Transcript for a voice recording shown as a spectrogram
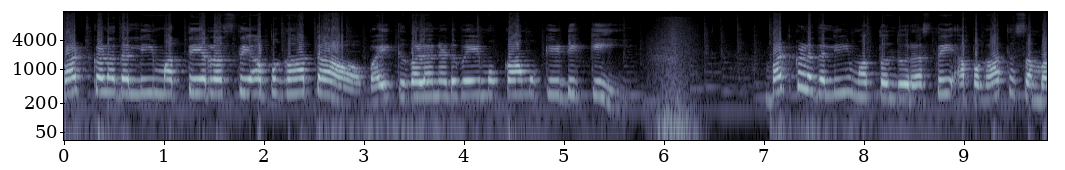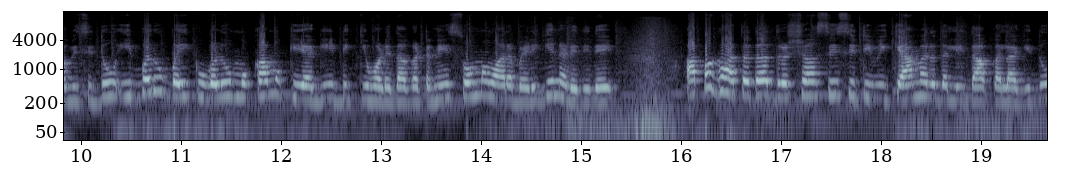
ಭಟ್ಕಳದಲ್ಲಿ ಮತ್ತೆ ರಸ್ತೆ ಅಪಘಾತ. ಬೈಕ್ಗಳ ನಡುವೆ ಮುಖಾಮುಖಿ ಡಿಕ್ಕಿ. ಭಟ್ಕಳದಲ್ಲಿ ಮತ್ತೊಂದು ರಸ್ತೆ ಅಪಘಾತ ಸಂಭವಿಸಿದ್ದು, ಇಬ್ಬರು ಬೈಕುಗಳು ಮುಖಾಮುಖಿಯಾಗಿ ಡಿಕ್ಕಿ ಹೊಡೆದ ಘಟನೆ ಸೋಮವಾರ ಬೆಳಿಗ್ಗೆ ನಡೆದಿದೆ. ಅಪಘಾತದ ದೃಶ್ಯ ಸಿಸಿಟಿವಿ ಕ್ಯಾಮೆರಾದಲ್ಲಿ ದಾಖಲಾಗಿದ್ದು,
